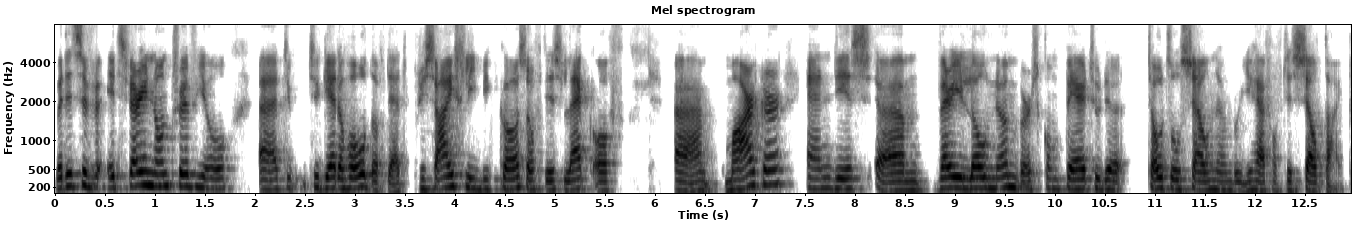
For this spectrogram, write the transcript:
But it's a, it's very non-trivial uh, to, to get a hold of that precisely because of this lack of um, marker and this um, very low numbers compared to the total cell number you have of this cell type.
